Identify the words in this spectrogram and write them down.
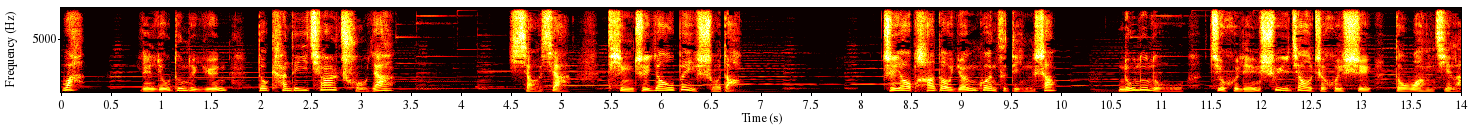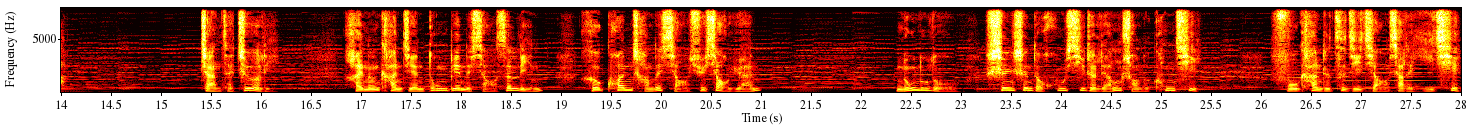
哇，连流动的云都看得一清二楚呀！小夏挺直腰背说道：“只要爬到圆罐子顶上，努鲁鲁就会连睡觉这回事都忘记了。”站在这里，还能看见东边的小森林和宽敞的小学校园。努鲁鲁深深地呼吸着凉爽的空气，俯瞰着自己脚下的一切，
